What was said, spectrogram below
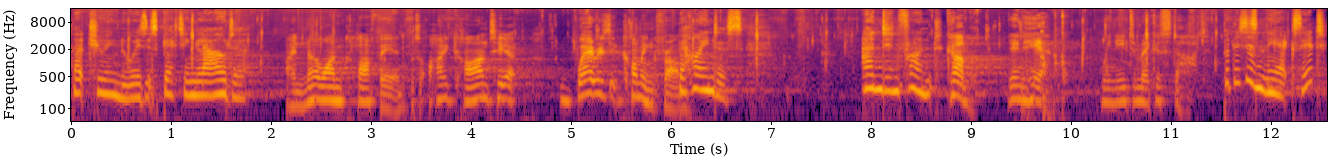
That chewing noise, it's getting louder. I know I'm cloth-eared, but I can't hear. Where is it coming from? Behind us. And in front. Come, in here. We need to make a start. But this isn't the exit.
